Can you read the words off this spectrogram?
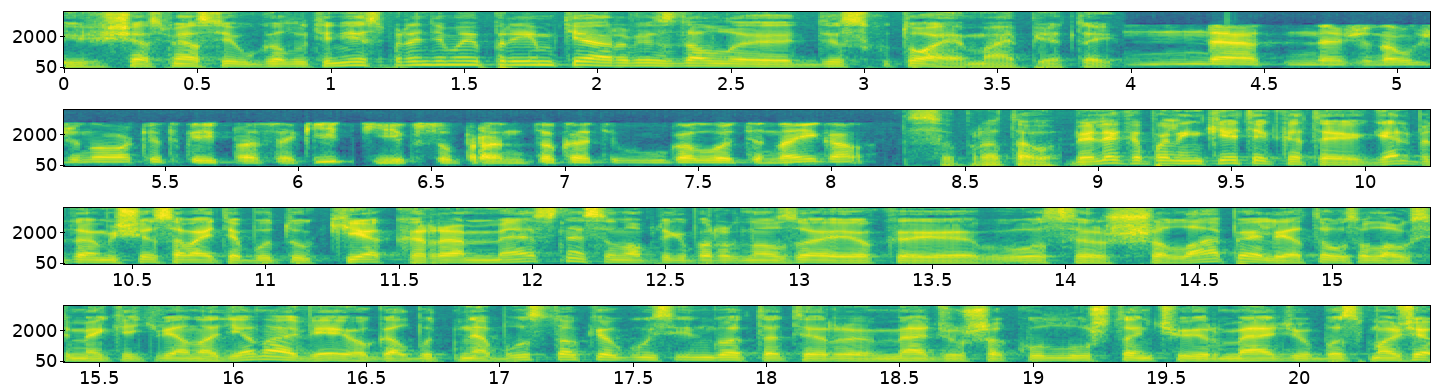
iš esmės jau galutiniai sprendimai priimti, ar vis dar e, diskutuojama apie tai? Net nežinau, žinokit, kaip pasakyti, kiek suprantu, kad jau galutinai gal. Supratau. Belieka palinkėti, kad e, gelbėtojams ši savaitė būtų kiek ramesnė. Sinoptikai prognozuoja, jog bus šlapia, lietaus lauksime kiekvieną dieną, vėjo galbūt nebus tokio gūsingo, tad ir medžių šakų lūštančių ir medžių bus mažiau.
